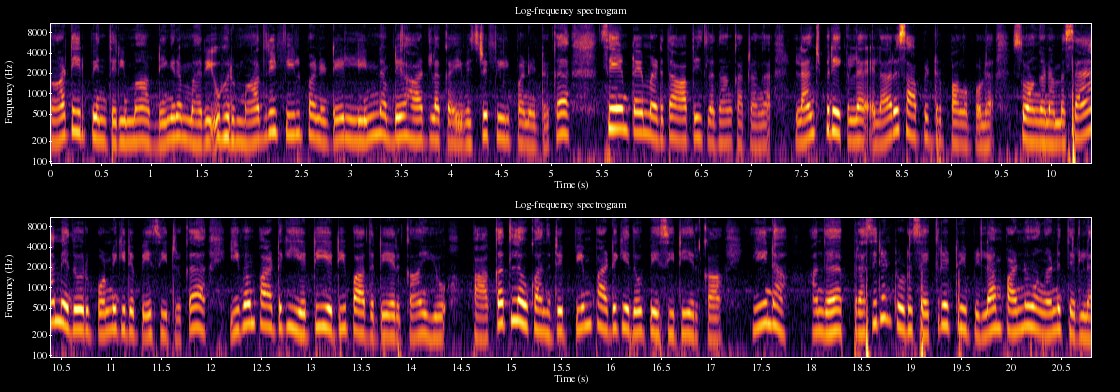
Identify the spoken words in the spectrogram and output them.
மாட்டியிருப்பேன் தெரியுமா? அப்படிங்கிற மாதிரி ஒரு மாதிரி ஃபீல் பண்ணிட்டே லின் அப்படியே ஹார்ட்டில் கை வச்சுட்டு ஃபீல் பண்ணிகிட்ருக்க சேம் டைம் அடுத்து ஆஃபீஸில் தான் காட்டுறாங்க. லஞ்ச் பிரேக்கில் எல்லோரும் சாப்பிட்டுட்டு போல். ஸோ அங்கே நம்ம சாம் ஏதோ ஒரு பொண்ணுக்கிட்ட பேசிகிட்டு இருக்க. இவன் பாட்டுக்கு எட்டி எட்டி பார்த்துட்டே இருக்கான். ஐயோ பக்கத்தில் உட்காந்துட்டு பிம் பாட்டுக்கு ஏதோ பேசிகிட்டே இருக்கான் ஏண்டா அந்த பிரசிடெண்ட்டோட செக்ரட்டரி இப்படிலாம் பண்ணுவாங்கன்னு தெரில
